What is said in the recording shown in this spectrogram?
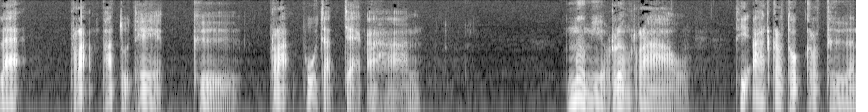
และพระพัตุเทศคือพระผู้จัดแจกอาหาร เมื่อมีเรื่องราวที่อาจกระทบกระเทือน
